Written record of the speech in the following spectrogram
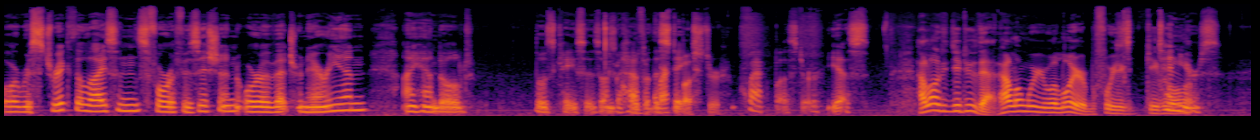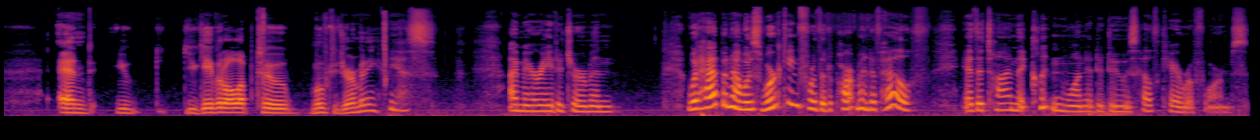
or restrict the license for a physician or a veterinarian, I handled those cases on It's behalf of a the state. quackbuster. Quackbuster, yes. How long did you do that? How long were you a lawyer before you gave it all Ten up? years. And you you gave it all up to move to Germany? Yes. I married a German. What happened, I was working for the Department of Health at the time that Clinton wanted to do his health care reforms.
